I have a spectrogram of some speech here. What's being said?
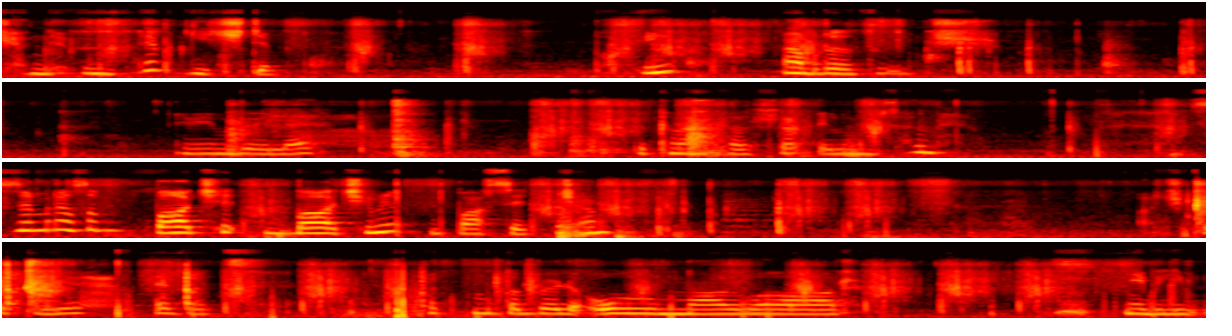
kendi evimde mi geçtim? Bakayım. Ha burada değilmiş. Evim böyle. Bakın arkadaşlar evim güzel mi? Size biraz da bahçe, bahçemi bahsedeceğim. Aç kapıyı. Evet. Bak burada böyle oğlumlar var. Ne bileyim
